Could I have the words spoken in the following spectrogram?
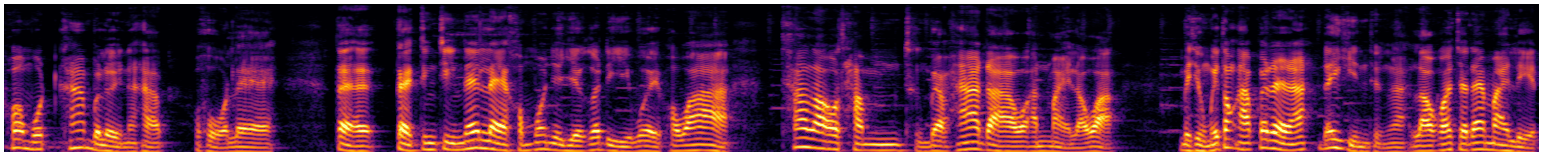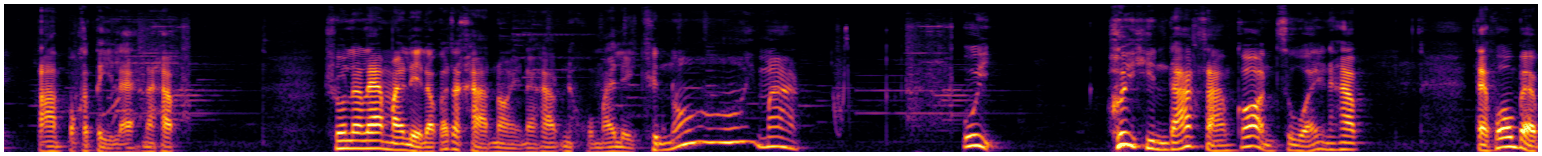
พ่อมดข้ามไปเลยนะครับ โอ้โหแรแต่แต่จริง ๆ ได้แรคอมมอนเยอะๆก็ดีเว้ยเพราะว่าถ้าเราทำถึงแบบ 5 ดาวอันใหม่แล้วอะไม่ถึงไม่ต้องอัพก็ได้นะ ได้หินถึงอะเราก็จะได้ไมเลดตามปกติแล้วนะครับ ช่วงแรกๆไมเลดเราก็จะขาดหน่อยนะครับโอ้โหไมเลดขึ้นน้อยมาก อุ้ยเฮ้ยหินดาร์กสามก้อนสวยนะครับ แต่พวกแบบ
